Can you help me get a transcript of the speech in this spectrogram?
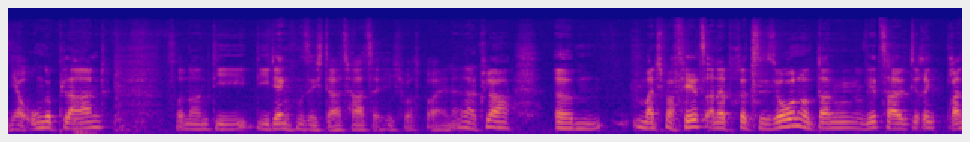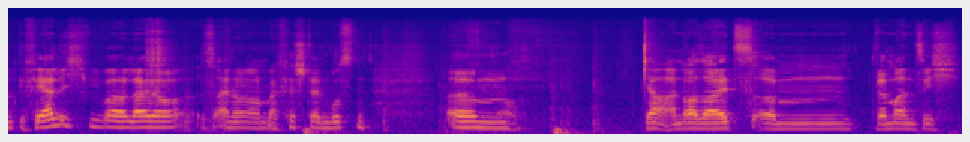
ja, ungeplant, sondern die, die denken sich da tatsächlich was bei. Ne? Na klar, ähm, manchmal fehlt es an der Präzision und dann wird es halt direkt brandgefährlich, wie wir leider das eine oder andere Mal feststellen mussten. Ähm, ja, andererseits, ähm, wenn man sich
